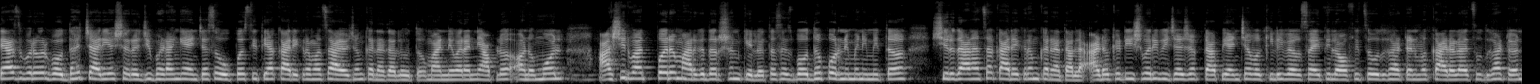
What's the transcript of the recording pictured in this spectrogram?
त्याचबरोबर बौद्धाचार्य शरदजी भडांगे यांच्यासह उपस्थित या कार्यक्रमाचं आयोजन करण्यात आलं होतं. मान्यवरांनी आपलं अनमोल आशीर्वाद पर मार्गदर्शन केलं. तसेच बौद्ध पौर्णिमेनिमित्त शिरदानाचा कार्यक्रम करण्यात आला. ॲडव्होकेट ईश्वरी विजय जगताप यांच्या वकिली व्यवसायातील ऑफिसचं उद्घाटन व कार्यालयाचं उद्घाटन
